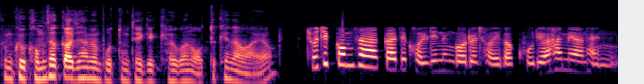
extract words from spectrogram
그럼 그 검사까지 하면 보통 되게 결과는 어떻게 나와요? 조직 검사까지 걸리는 거를 저희가 고려하면 한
